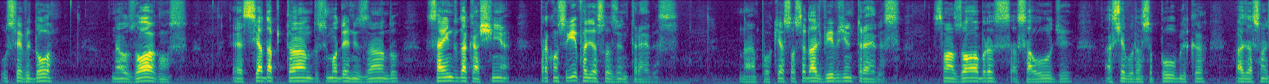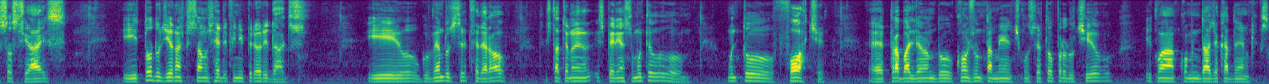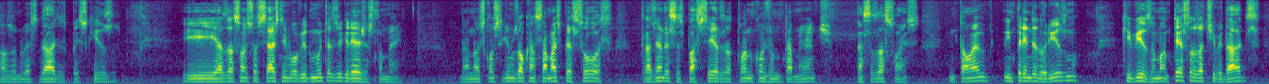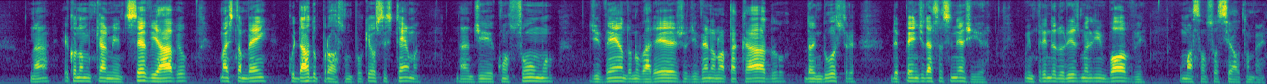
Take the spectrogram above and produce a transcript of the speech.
O servidor, né, os órgãos, é, se adaptando, se modernizando, saindo da caixinha para conseguir fazer as suas entregas né? porque a sociedade vive de entregas. São as obras, a saúde, a segurança pública, as ações sociais. E todo dia nós precisamos redefinir prioridades. E o governo do Distrito Federal está tendo uma experiência muito, muito forte, é, trabalhando conjuntamente com o setor produtivo e com a comunidade acadêmica, que são as universidades, pesquisa. E as ações sociais têm envolvido muitas igrejas também. Né? Nós conseguimos alcançar mais pessoas, trazendo esses parceiros, atuando conjuntamente nessas ações. Então, é o empreendedorismo que visa manter suas atividades, né, economicamente ser viável, mas também cuidar do próximo, porque o sistema né, de consumo, de venda no varejo, de venda no atacado, da indústria, depende dessa sinergia. O empreendedorismo ele envolve uma ação social também.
